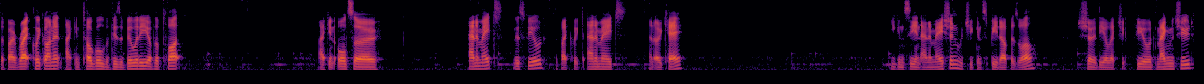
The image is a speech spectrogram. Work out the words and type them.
So if I right click on it, I can toggle the visibility of the plot. I can also animate this field. If I clicked animate and OK, you can see an animation which you can speed up as well show the electric field magnitude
